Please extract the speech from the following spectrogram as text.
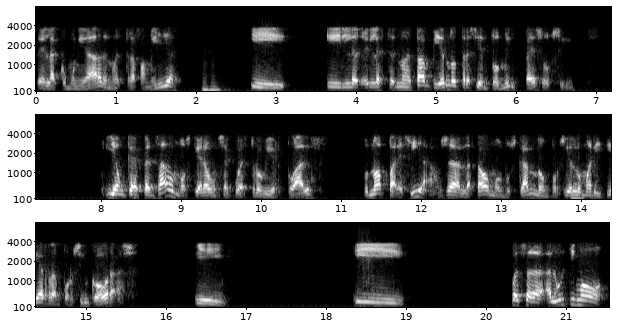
de, la comunidad de nuestra familia. Y y nos estaban pidiendo 300 mil pesos y y aunque pensábamos que era un secuestro virtual pues no aparecía. O sea la estábamos buscando por cielo mar y tierra por cinco horas. Y y pues al último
